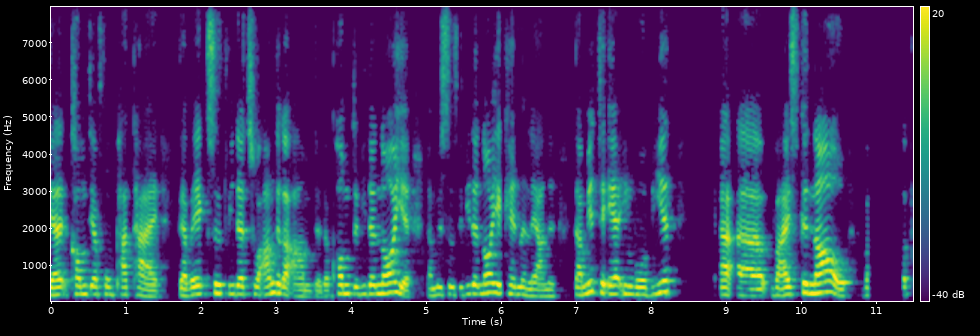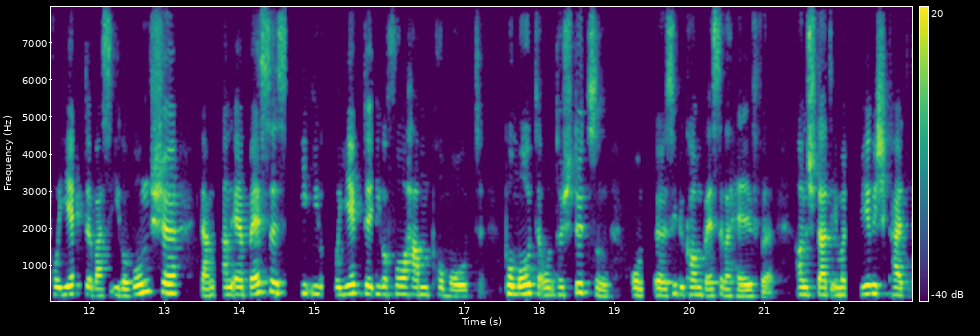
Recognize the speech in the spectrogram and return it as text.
der kommt ja von Partei, der wechselt wieder zu anderen Amten, da kommt wieder neue, da müssen sie wieder neue kennenlernen, damit er involviert, er äh, weiß genau, was Projekte, was ihre Wünsche, dann kann er besser ihre Projekte, ihre Vorhaben promoten, promoten, unterstützen und äh, sie bekommen bessere Hilfe anstatt immer Schwierigkeiten.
